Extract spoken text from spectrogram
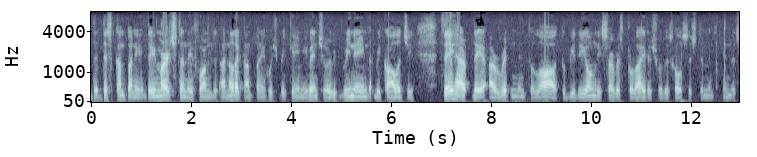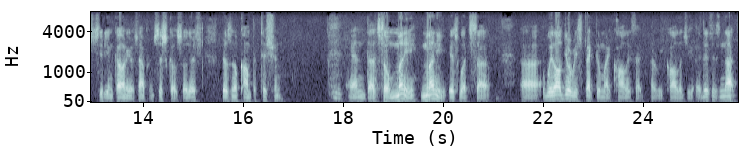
uh, that this company, they merged and they formed another company which became eventually renamed Recology. They, have, they are written into law to be the only service providers for this whole system in, in the city and county of San Francisco. So there's, there's no competition. Mm. And uh, so money, money is what's, uh, uh, with all due respect to my colleagues at, at Recology, uh, this is not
